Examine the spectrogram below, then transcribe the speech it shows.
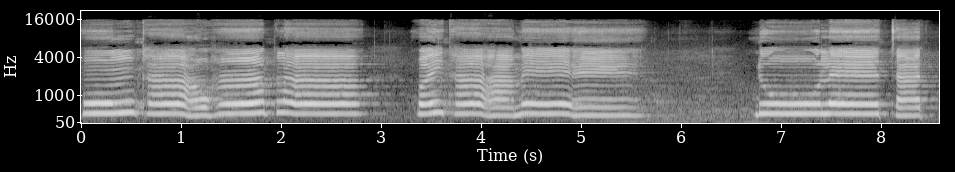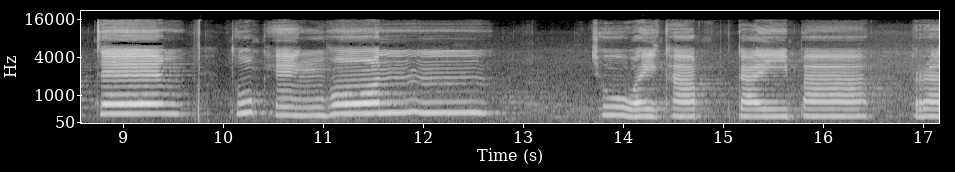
หุงข้าวหาปลา ไว้ท่าแม่ ดูแลจัดแจง ทุกแห่งหน ช่วยขับไก่ป่า ประ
